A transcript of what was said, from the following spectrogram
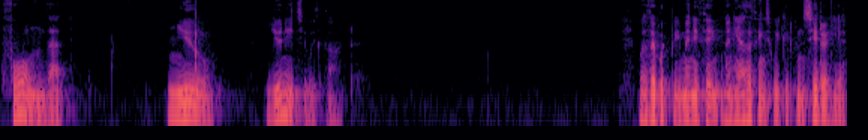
form that new unity with God. Well, there would be many, thing, many other things we could consider here.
